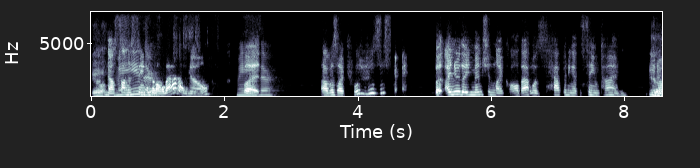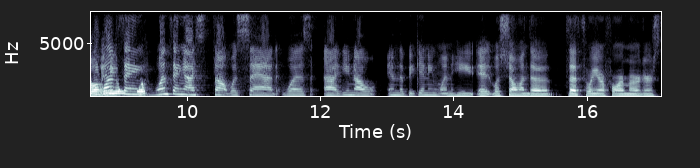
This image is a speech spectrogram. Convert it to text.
yeah. Now, Me Son of Sam and all that I know. Me but- either. I was like, what? Who's this guy? But I knew they mentioned like all that was happening at the same time. You know, Well, one thing, so- one thing i thought was sad was, uh, you know, in the beginning when he it was showing the the three or four murders,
